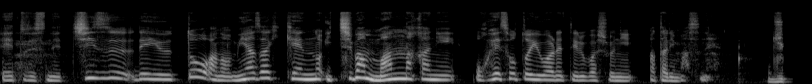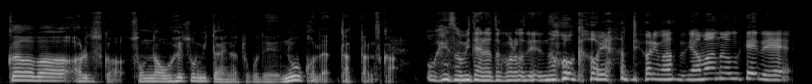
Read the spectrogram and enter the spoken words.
えっ、とですね、地図で言うと、あの宮崎県の一番真ん中におへそと言われている場所に当たりますね。実家はあれですか？そんなおへそみたいなところで農家だだったんですか？おへそみたいなところで農家をやっております 山の上で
